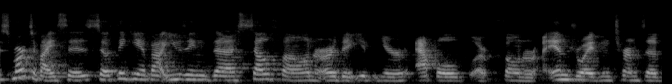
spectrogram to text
smart devices. So thinking about using the cell phone or the your Apple or phone or Android in terms of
